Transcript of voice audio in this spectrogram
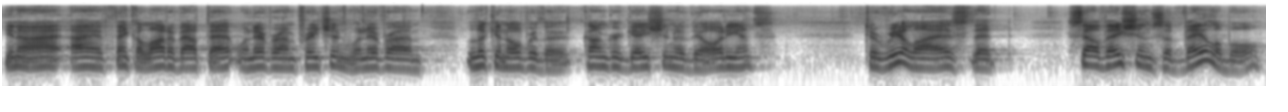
You know, I, I think a lot about that whenever I'm preaching, whenever I'm looking over the congregation of the audience, to realize that salvation's available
